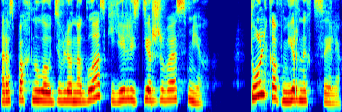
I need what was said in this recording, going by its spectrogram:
Распахнула удивленно глазки, еле сдерживая смех. «Только в мирных целях.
